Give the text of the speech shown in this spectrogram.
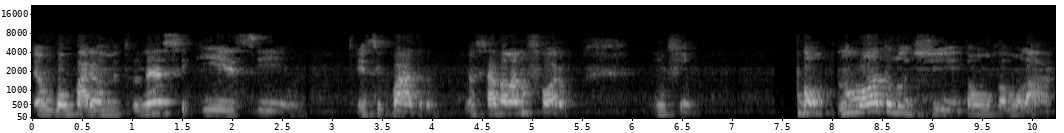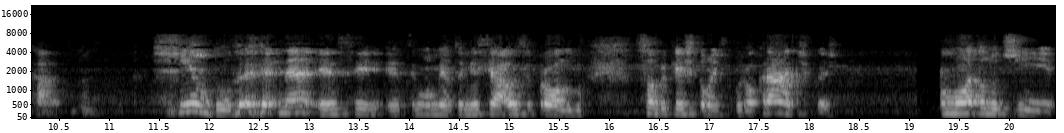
é um bom parâmetro, né? Seguir esse, esse quadro. Mas estava lá no fórum. Enfim. Bom, no módulo de. Então, vamos lá, cara. Rindo, né, esse, esse momento inicial, esse prólogo sobre questões burocráticas, o módulo de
